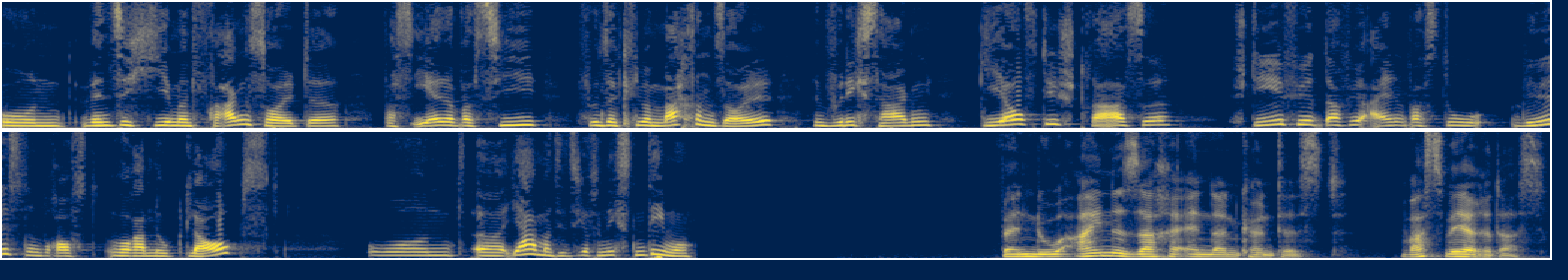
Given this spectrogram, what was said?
Und wenn sich jemand fragen sollte, was er oder was sie für unser Klima machen soll, dann würde ich sagen, geh auf die Straße, stehe für, dafür ein, was du willst und worauf, woran du glaubst. Und äh, ja, man sieht sich auf der nächsten Demo. Wenn du eine Sache ändern könntest, was wäre das?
